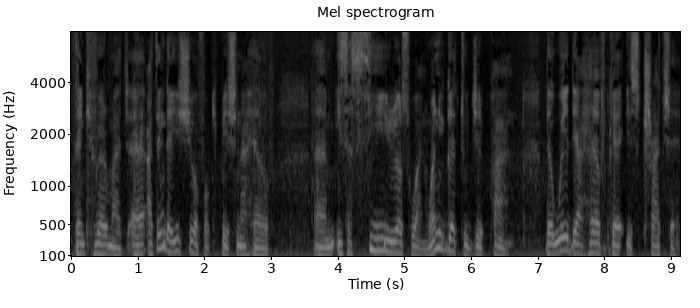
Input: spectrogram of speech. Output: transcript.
thank you very much. Uh, I think the issue of occupational health um, is a serious one. When you get to Japan, the way their healthcare is structured,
